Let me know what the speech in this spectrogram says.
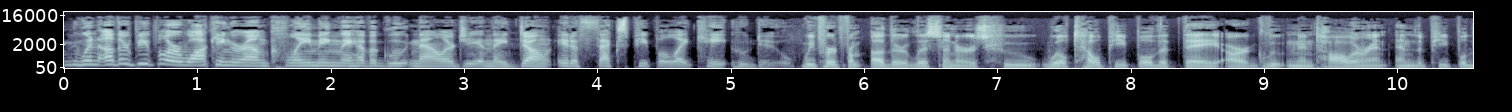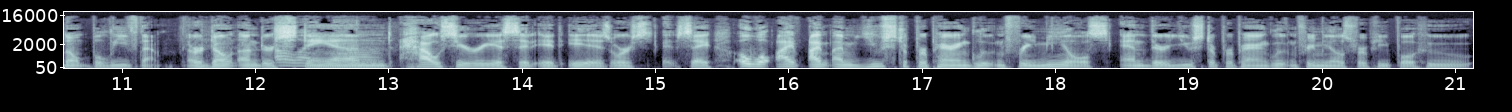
When other people are walking around claiming they have a gluten allergy and they don't, it affects people like Kate who do. We've heard from other listeners who will tell people that they are gluten intolerant and the people don't believe them or don't oh, understand oh, how serious it, it is or say, oh, well, I, I'm, I'm used to preparing gluten free meals and they're used to preparing gluten free meals for people who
